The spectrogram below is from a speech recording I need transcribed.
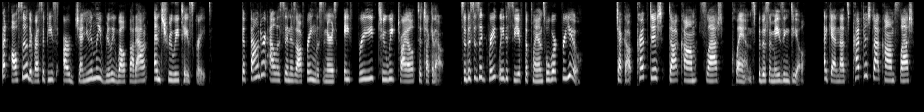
but also the recipes are genuinely really well thought out and truly taste great. The founder, Allison, is offering listeners a free two week trial to check it out. So this is a great way to see if the plans will work for you. Check out prepdish.com slash plans for this amazing deal. Again, that's prepdish.com slash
